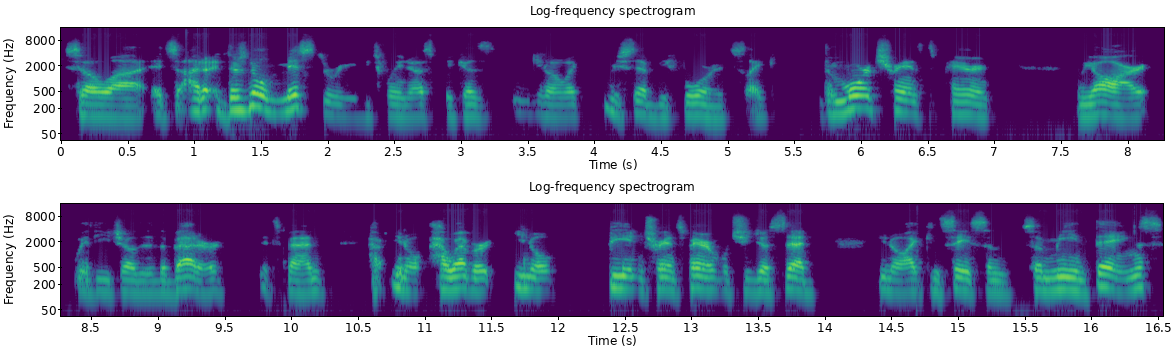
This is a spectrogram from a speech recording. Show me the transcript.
so uh it's I there's no mystery between us because you know like we said before it's like the more transparent we are with each other, the better it's been. You know, however, you know, being transparent, what you just said, you know, I can say some some mean things,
